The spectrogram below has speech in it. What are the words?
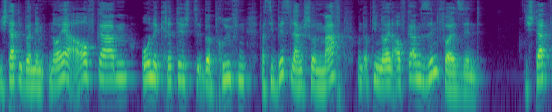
Die Stadt übernimmt neue Aufgaben, ohne kritisch zu überprüfen, was sie bislang schon macht und ob die neuen Aufgaben sinnvoll sind. Die Stadt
